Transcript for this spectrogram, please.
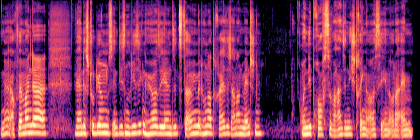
Ne? Auch wenn man da während des Studiums in diesen riesigen Hörsälen sitzt, da irgendwie mit 130 anderen Menschen und die Profs so wahnsinnig streng aussehen oder einem,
